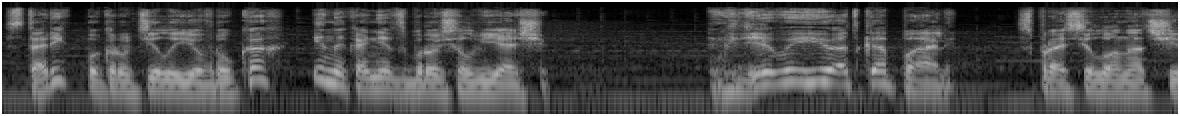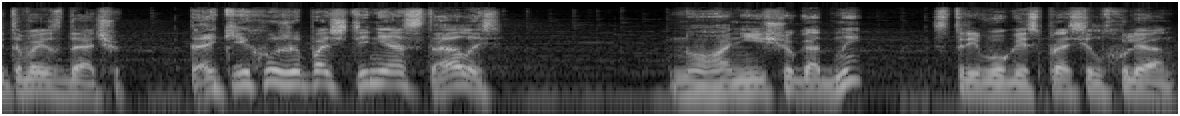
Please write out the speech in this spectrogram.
Старик покрутил ее в руках и, наконец, бросил в ящик. «Где вы ее откопали?» – спросил он, отсчитывая сдачу. «Таких уже почти не осталось». «Но они еще годны?» – с тревогой спросил Хулиан.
